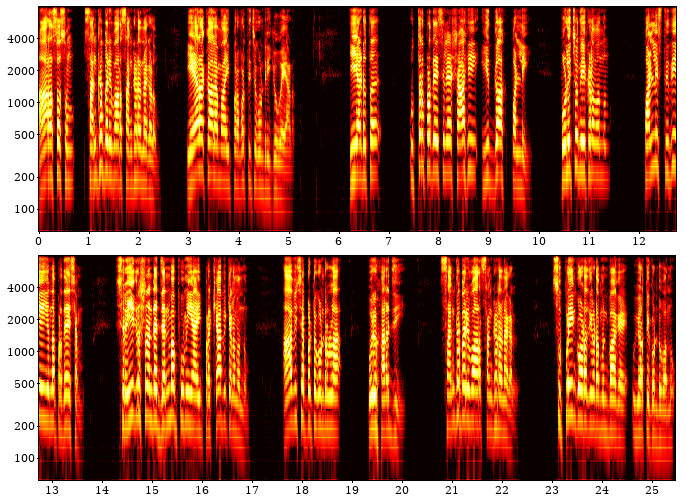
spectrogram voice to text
ആർ എസ് എസും സംഘപരിവാർ സംഘടനകളും ഏറെക്കാലമായി പ്രവർത്തിച്ചു കൊണ്ടിരിക്കുകയാണ് ഈ അടുത്ത് ഉത്തർപ്രദേശിലെ ഷാഹി ഈദ്ഗാഹ് പള്ളി പൊളിച്ചു നീക്കണമെന്നും പള്ളി സ്ഥിതി ചെയ്യുന്ന പ്രദേശം ശ്രീകൃഷ്ണന്റെ ജന്മഭൂമിയായി പ്രഖ്യാപിക്കണമെന്നും ആവശ്യപ്പെട്ടുകൊണ്ടുള്ള ഒരു ഹർജി സംഘപരിവാർ സംഘടനകൾ സുപ്രീം കോടതിയുടെ മുൻപാകെ ഉയർത്തിക്കൊണ്ടുവന്നു.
